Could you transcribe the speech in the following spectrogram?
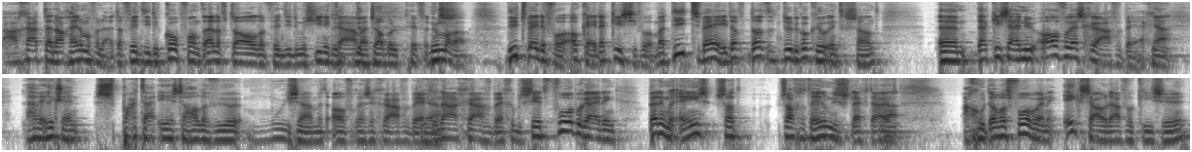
gaat Ten Hag helemaal vanuit. Dan vindt hij de kop van het elftal. Dan vindt hij de machinekamer. De double pivot. Noem maar op. Die twee ervoor. Oké, daar kiest hij voor. Maar die twee, dat, dat is natuurlijk ook heel interessant. Ehm, daar kiest hij nu Alvarez Gravenberg. Ja, Laten we eerlijk zijn, Sparta eerste half uur moeizaam met Alvarez en Gravenberg. Ja. Daarna Gravenberg geblesseerd. Voorbereiding ben ik me eens. Zat, zag het helemaal niet zo slecht uit. Ja. Maar goed, dat was voorbereiding. Ik zou daarvoor kiezen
